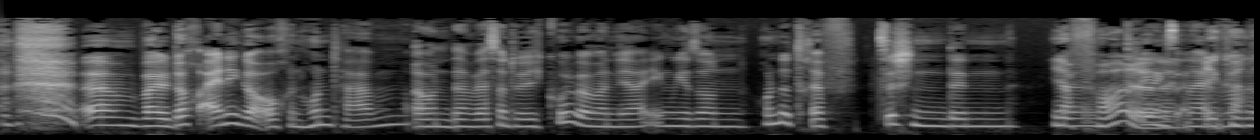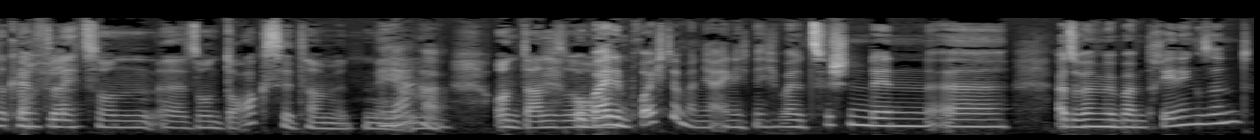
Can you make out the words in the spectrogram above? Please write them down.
ähm, weil doch einige auch einen Hund haben. Und dann wäre es natürlich cool, wenn man ja irgendwie so einen Hundetreff zwischen den ja, äh, voll. Ihr könntet doch vielleicht so ein äh, so ein Dogsitter mitnehmen. Ja. Und dann so. Wobei den bräuchte man ja eigentlich nicht, weil zwischen den, äh, also wenn wir beim Training sind,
